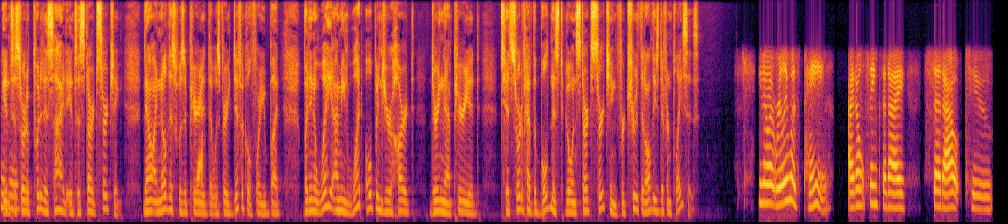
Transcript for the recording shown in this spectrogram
and to sort of put it aside and to start searching. Now, I know this was a period that was very difficult for you, but but in a way, I mean, what opened your heart during that period to sort of have the boldness to go and start searching for truth in all these different places? You know, it really was pain. I don't think that I set out to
